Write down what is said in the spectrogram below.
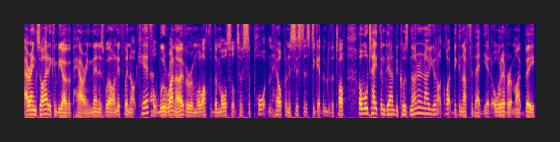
Our anxiety can be overpowering then as well, and if we're not careful, we'll run over and we'll offer them all sorts of support and help and assistance to get them to the top, or we'll take them down because no, no, no, you're not quite big enough for that yet, or whatever it might be.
